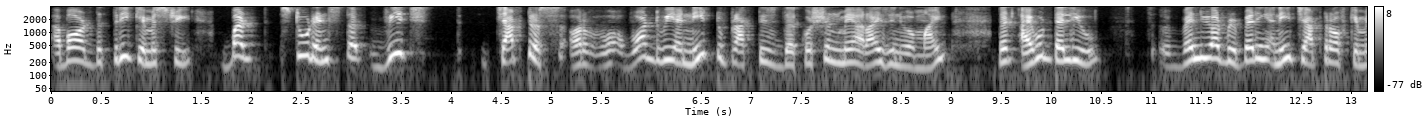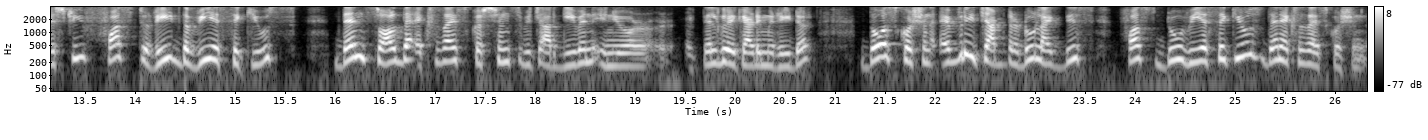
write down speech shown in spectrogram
about the three chemistry but students that which chapters or what we need to practice the question may arise in your mind that i would tell you when you are preparing any chapter of chemistry first read the vsqs then solve the exercise questions which are given in your telugu academy reader those question every chapter do like this. First do vsqs then exercise question.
